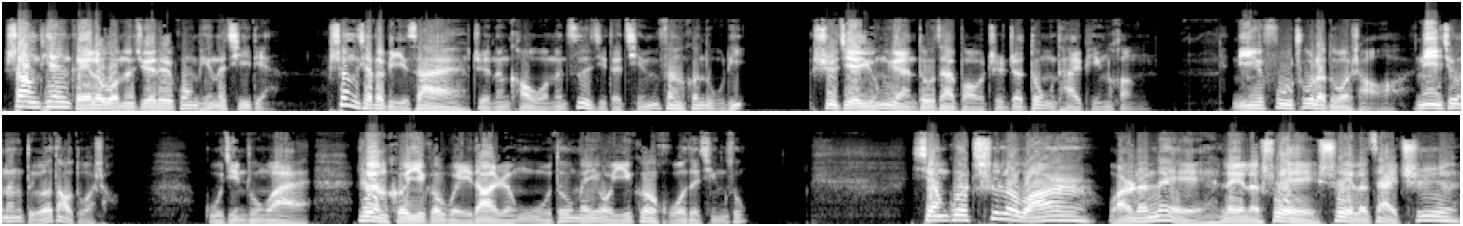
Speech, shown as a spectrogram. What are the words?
上天给了我们绝对公平的起点，剩下的比赛只能靠我们自己的勤奋和努力。世界永远都在保持着动态平衡，你付出了多少，你就能得到多少。古今中外，任何一个伟大人物都没有一个活得轻松。想过吃了玩，玩了累，累了睡，睡了再吃。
